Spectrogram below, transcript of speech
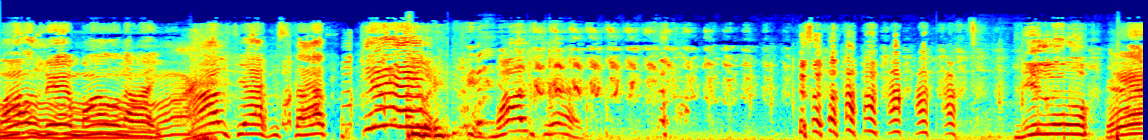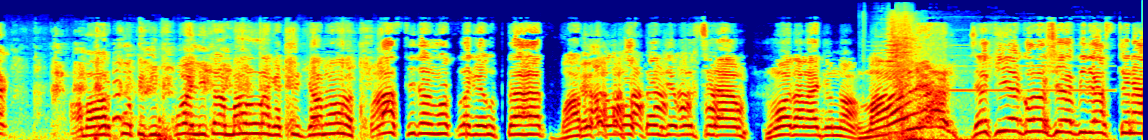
মাল দে মাল নাই। মাল কি? মাল দিলু আমার প্রতিদিন কয় লিটার মাল লাগে তুই জানো পাঁচ লিটার মত লাগে অবস্থায় যে বলছিলাম মদ আনার জন্য। মাল দেখি এখনও সে ফিরে আসছে না।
